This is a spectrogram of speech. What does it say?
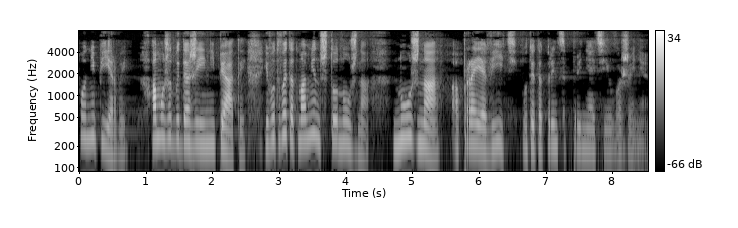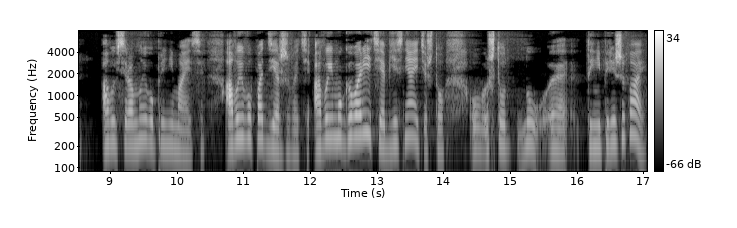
Он не первый а может быть даже и не пятый. И вот в этот момент что нужно? Нужно а, проявить вот этот принцип принятия и уважения. А вы все равно его принимаете, а вы его поддерживаете, а вы ему говорите и объясняете, что, что ну, э, ты не переживай,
